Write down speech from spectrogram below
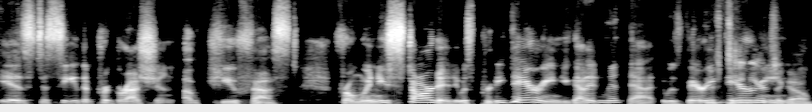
is to see the progression of Q Fest from when you started. It was pretty daring. You got to admit that it was very 15 daring. years ago.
